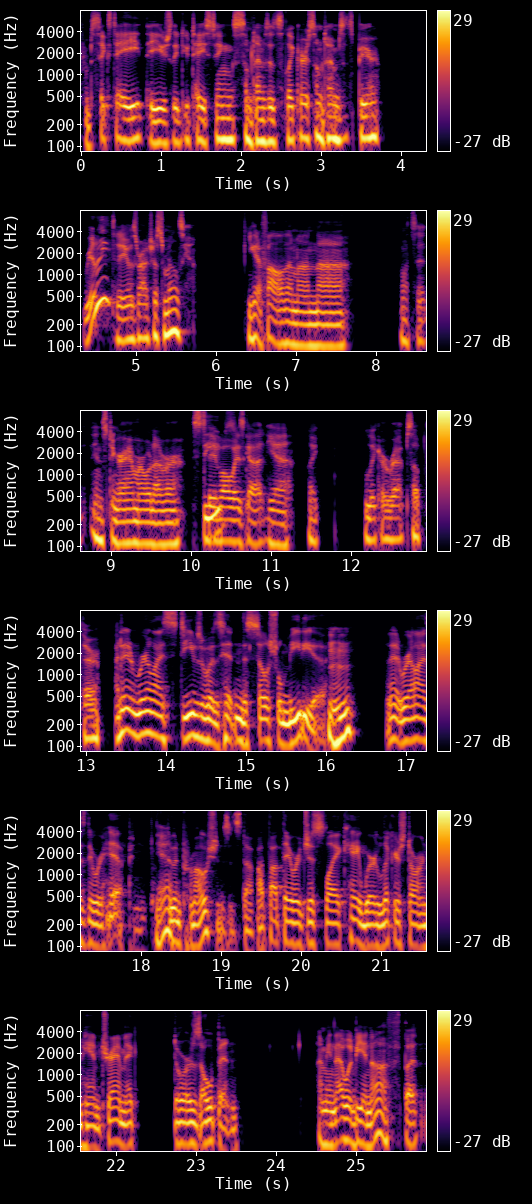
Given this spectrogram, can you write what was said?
from six to eight, they usually do tastings. Sometimes it's liquor, sometimes it's beer. Really? Today was Rochester Mills, yeah. You gotta follow them on uh what's it, Instagram or whatever. Steve's? They've always got, yeah, like liquor reps up there. I didn't realize Steve's was hitting the social media. Mm-hmm. I didn't realize they were hip and Yeah. doing promotions and stuff. I thought they were just like, hey, we're a liquor store in Hamtramck, doors open, I mean, that would be enough, but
